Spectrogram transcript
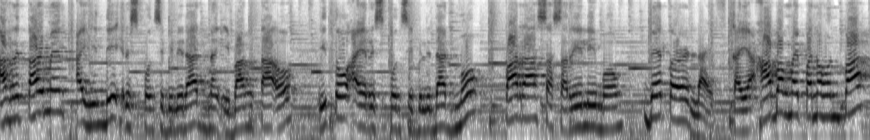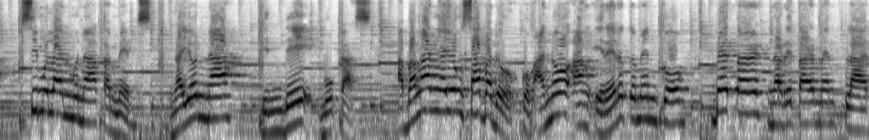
Ang retirement ay hindi responsibilidad ng ibang tao, ito ay responsibilidad mo para sa sarili mong better life. Kaya habang may panahon pa, simulan mo na ka, Mebs. Ngayon na, hindi bukas. Abangan ngayong Sabado kung ano ang ire-recommend kong better na retirement plan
